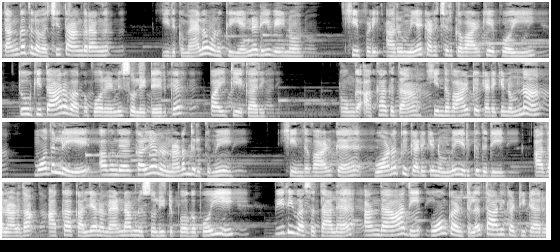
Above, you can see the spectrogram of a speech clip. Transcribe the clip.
தங்கத்துல வச்சு தாங்குறாங்க. இதுக்கு மேல உனக்கு என்னடி வேணும்? இப்படி அருமையா கிடைச்சிருக்க வாழ்க்கைய போய் தூக்கி தாரவாக்க போறேன்னு சொல்லிட்டு இருக்க பைத்தியக்காரி. உங்க அக்காக்கு தான் இந்த வாழ்க்கை கிடைக்கணும்னா முதல்லயே அவங்க கல்யாணம் நடந்திருக்குமே. இந்த வாழ்க்கை உனக்கு கிடைக்கணும்னு இருக்குதுடி. அதனாலதான் அக்கா கல்யாணம் வேண்டாம்னு சொல்லிட்டு போக போய் விதிவசத்தால அந்த ஆதி உன் கழுத்துல தாலி கட்டிட்டாரு.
